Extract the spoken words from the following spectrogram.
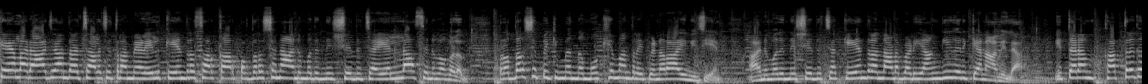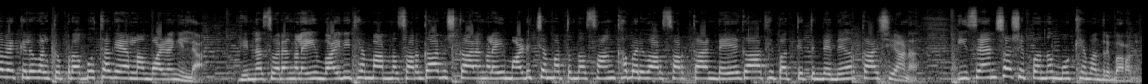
കേരള രാജ്യാന്തര ചലച്ചിത്രമേളയിൽ കേന്ദ്ര സർക്കാർ പ്രദർശനാനുമതി നിഷേധിച്ച എല്ലാ സിനിമകളും പ്രദർശിപ്പിക്കുമെന്ന് മുഖ്യമന്ത്രി പിണറായി വിജയൻ. അനുമതി നിഷേധിച്ച കേന്ദ്ര നടപടി അംഗീകരിക്കാനാവില്ല. ഇത്തരം കത്രിക വെക്കലുകൾക്ക് പ്രബുദ്ധ കേരളം വഴങ്ങില്ല. ഭിന്നസ്വരങ്ങളെയും വൈവിധ്യമാർന്ന സർഗാവിഷ്കാരങ്ങളെയും അടിച്ചമർത്തുന്ന സംഘപരിവാർ സർക്കാരിന്റെ ഏകാധിപത്യത്തിന്റെ നേർക്കാഴ്ചയാണ് ഈ സെൻസർഷിപ്പ് എന്നും മുഖ്യമന്ത്രി പറഞ്ഞു.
